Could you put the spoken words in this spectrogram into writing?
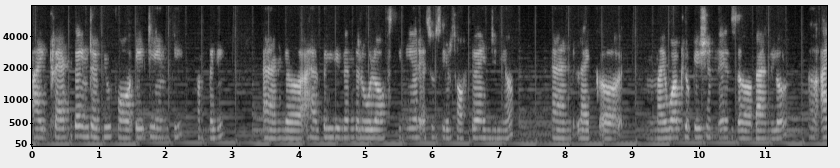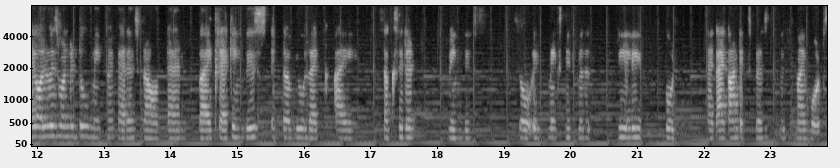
i cracked the interview for at&t company and uh, I have been given the role of senior associate software engineer. And like uh, my work location is uh, Bangalore. Uh, I always wanted to make my parents proud, and by cracking this interview, like I succeeded doing this. So it makes me feel really good. Like I can't express with my words.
